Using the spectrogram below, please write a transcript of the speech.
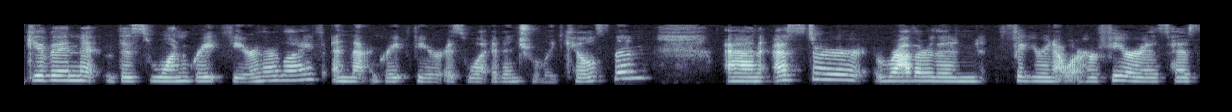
given this one great fear in their life, and that great fear is what eventually kills them. And Esther, rather than figuring out what her fear is, has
